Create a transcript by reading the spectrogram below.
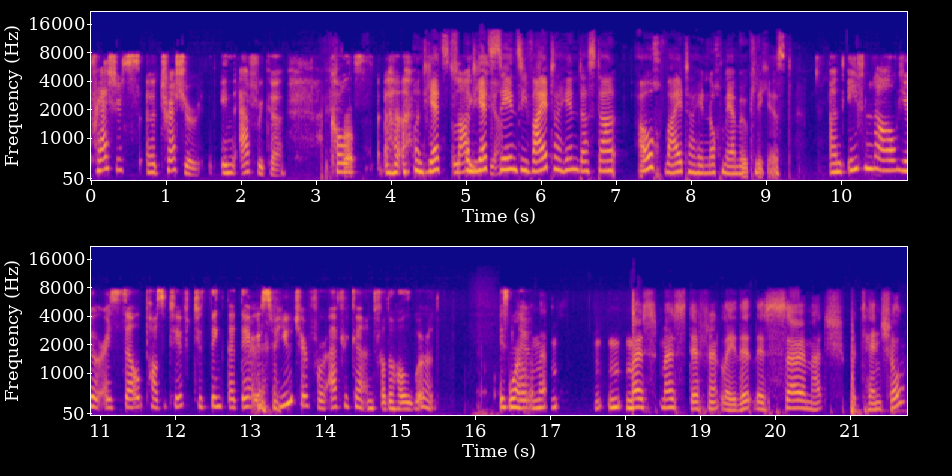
precious uh, treasure in Africa called. Und jetzt, Life, und jetzt ja. sehen Sie weiterhin, dass da auch weiterhin noch mehr möglich ist. and even now, you are so positive to think that there is future for Africa and for the whole world. Isn't Well, there? m- m- most most definitely, There- there's so much potential.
